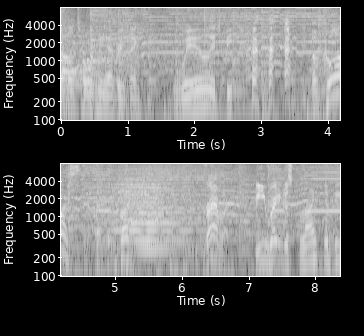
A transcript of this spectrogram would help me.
Heimdall told me everything. Will it be... of course! But... Traveler, be ready to... Life would be...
